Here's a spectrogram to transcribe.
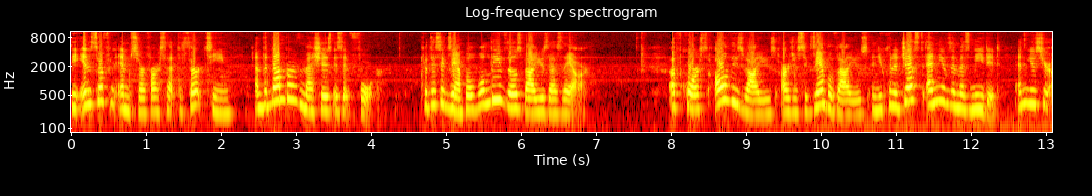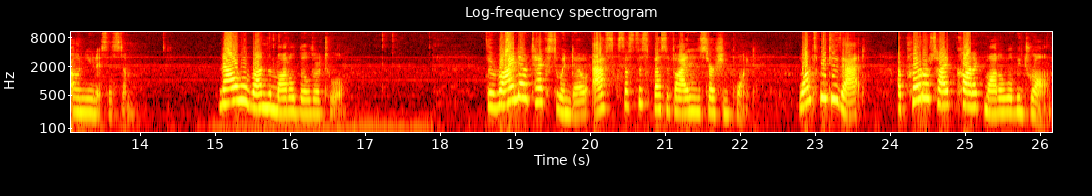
the InSurf and EmSurf are set to 13 and the number of meshes is at 4. For this example, we'll leave those values as they are. Of course, all of these values are just example values and you can adjust any of them as needed and use your own unit system. Now we'll run the Model Builder tool. The Rhino text window asks us to specify an insertion point. Once we do that, a prototype conic model will be drawn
